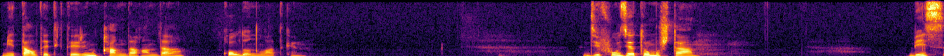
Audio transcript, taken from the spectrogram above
металл тетиктерин каңдаганда колдонулат экен. Диффузия турмушта биз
